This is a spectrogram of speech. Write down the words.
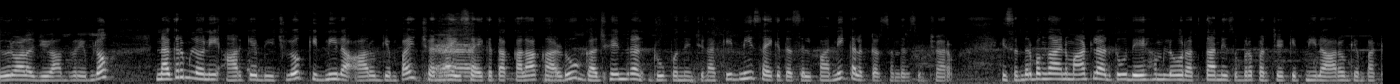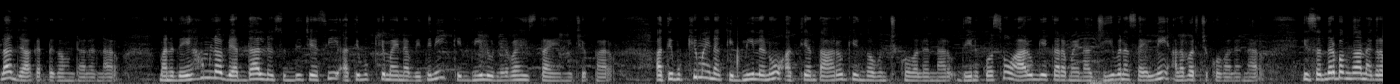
urology ఆధ్వర్యంలో నగరంలోని ఆర్కే బీచ్లో కిడ్నీల ఆరోగ్యంపై చెన్నై సైకత కళాకారుడు గజేంద్రన్ రూపొందించిన కిడ్నీ సైకత శిల్పాన్ని కలెక్టర్ సందర్శించారు. ఈ సందర్భంగా ఆయన మాట్లాడుతూ దేహంలో రక్తాన్ని శుభ్రపరిచే కిడ్నీల ఆరోగ్యం పట్ల జాగ్రత్తగా ఉండాలన్నారు. మన దేహంలో వ్యర్థాలను శుద్ధి చేసి అతి ముఖ్యమైన విధిని కిడ్నీలు నిర్వహిస్తాయని చెప్పారు. అతి ముఖ్యమైన కిడ్నీలను అత్యంత ఆరోగ్యంగా ఉంచుకోవాలన్నారు. దీనికోసం ఆరోగ్యకరమైన జీవన శైలిని అలవర్చుకోవాలన్నారు. ఈ సందర్భంగా నగర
